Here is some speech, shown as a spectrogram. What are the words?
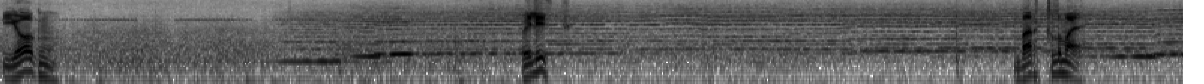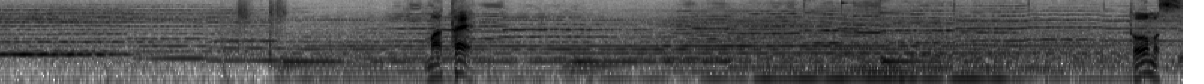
Йогн. Филипп. Бартоломай. Матай. Томас.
